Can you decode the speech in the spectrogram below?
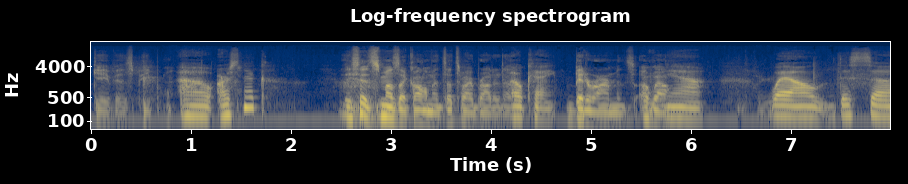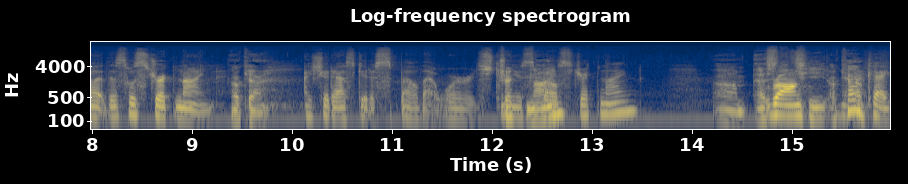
gave his people? Oh, arsenic? They said it smells like almonds. That's why I brought it up. Okay. Bitter almonds. Oh well. Yeah. Well, this uh, this was strychnine. Okay. I should ask you to spell that word. Can you Strychnine? spell strychnine? Um, S Wrong. Okay. Okay.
